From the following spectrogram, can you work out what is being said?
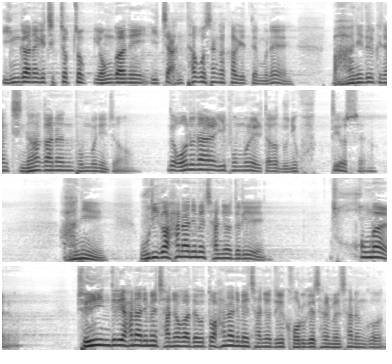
인간에게 직접적 연관이 있지 않다고 생각하기 때문에 많이들 그냥 지나가는 본문이죠. 근데 어느 날 이 본문을 읽다가 눈이 확 뜨였어요. 아니, 우리가 하나님의 자녀들이 정말 죄인들이 하나님의 자녀가 되고 또 하나님의 자녀들이 거룩의 삶을 사는 것.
